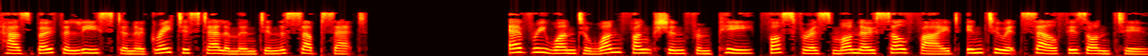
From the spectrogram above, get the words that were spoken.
has both a least and a greatest element in the subset. Every one-to-one -one function from P phosphorus monosulfide into itself is onto.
